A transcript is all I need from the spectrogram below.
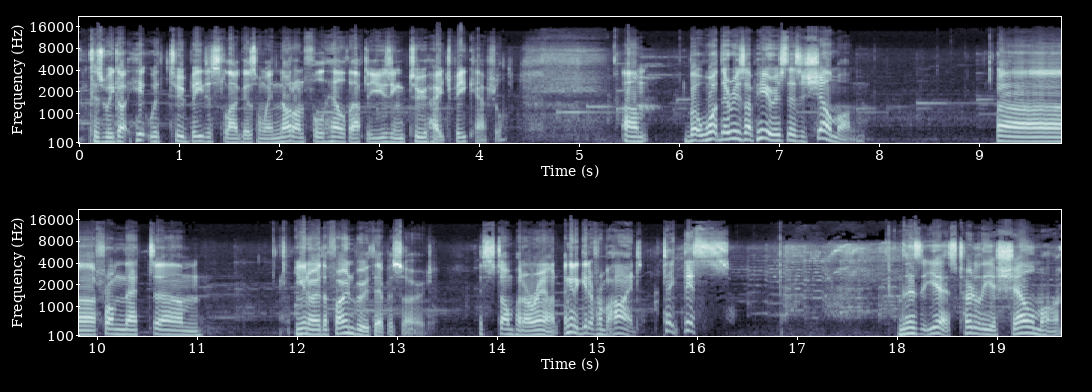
Because we got hit with two Beta Sluggers and we're not on full health after using two HP capsules. Um, but what there is up here is there's a Shellmon. Uh, from that, um, you know, the phone booth episode. It's stomping around. I'm gonna get it from behind. Take this! There's a, yeah, totally a Shellmon.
